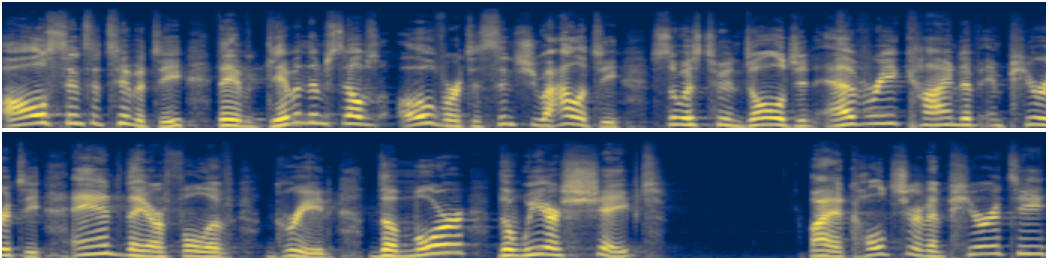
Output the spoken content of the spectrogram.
all sensitivity, they have given themselves over to sensuality so as to indulge in every kind of impurity, and they are full of greed. The more that we are shaped by a culture of impurity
